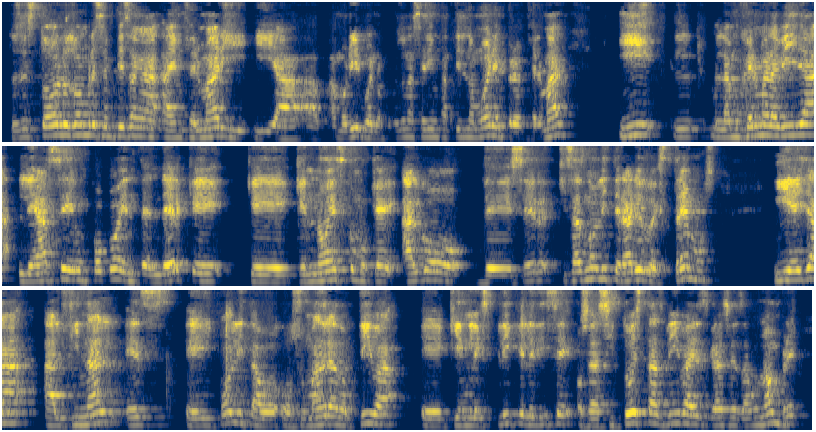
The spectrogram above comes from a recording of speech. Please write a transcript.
Entonces todos los hombres empiezan a, enfermar y, a, morir. Bueno, es una serie infantil, no mueren, pero enfermar y la Mujer Maravilla le hace un poco entender que, que, no es como que algo de ser, quizás no literarios o extremos, y ella al final es eh, Hipólita o, su madre adoptiva eh, quien le explique, le dice, o sea, si tú estás viva es gracias a un hombre,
